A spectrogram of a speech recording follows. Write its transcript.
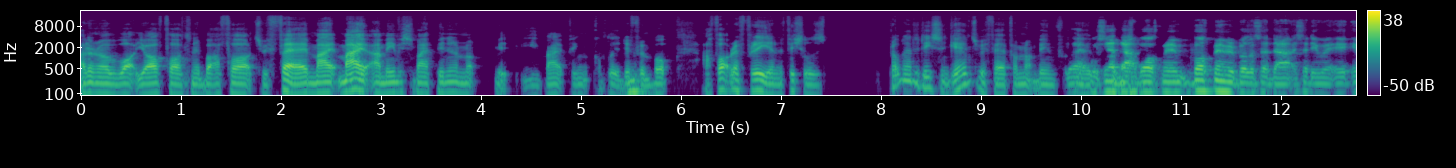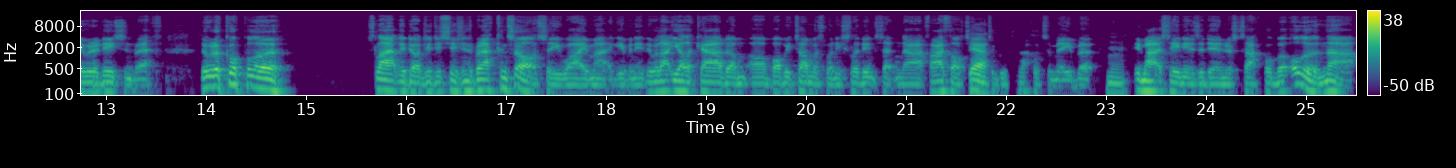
I don't know what your thought on it. But I thought, to be fair, my my, I mean, this is my opinion. I'm not. You might think completely different, but I thought referee and officials probably had a decent game. To be fair, if I'm not being. Yeah, uh, we said that both me, both me and my brother said that. I said he were, he were a decent ref. There were a couple of slightly dodgy decisions, but I can sort of see why he might have given it. There was that yellow card on, on Bobby Thomas when he slid in second half. I thought it yeah. was a good tackle to me, but mm. he might have seen it as a dangerous tackle. But other than that,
